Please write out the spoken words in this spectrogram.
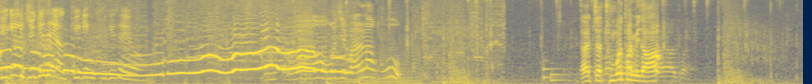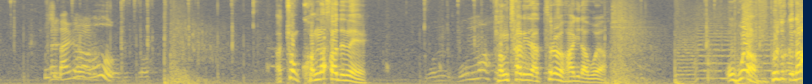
귀갱 죽이세요. 귀갱 죽이세요. 어 오지 말라고. 야 진짜 존버 탑니다 가야죠. 오지 말라고. 아총 겁나 쏴대네 경찰이다 트럭 각이다 뭐야 오 뭐야 벌써 끝나?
